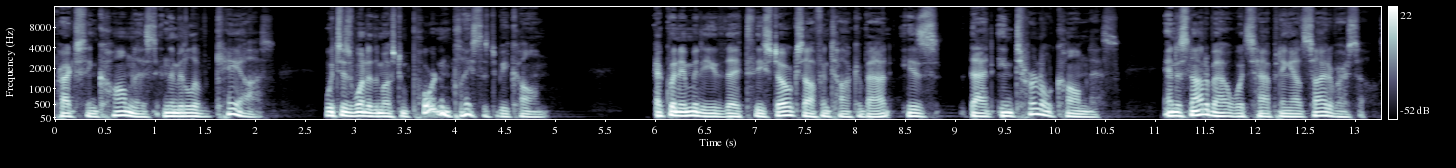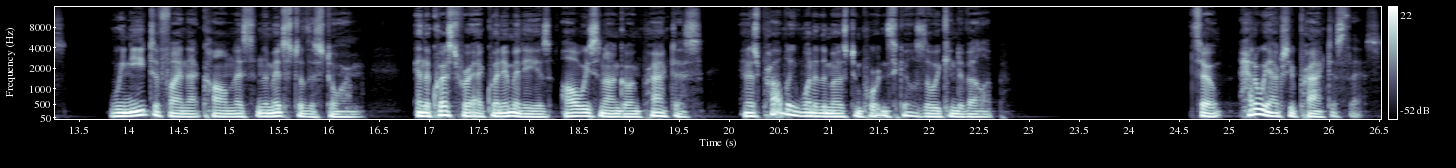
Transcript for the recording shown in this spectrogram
practicing calmness in the middle of chaos, which is one of the most important places to be calm. Equanimity that the Stoics often talk about is that internal calmness. And it's not about what's happening outside of ourselves. We need to find that calmness in the midst of the storm. And the quest for equanimity is always an ongoing practice and is probably one of the most important skills that we can develop. So, how do we actually practice this?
